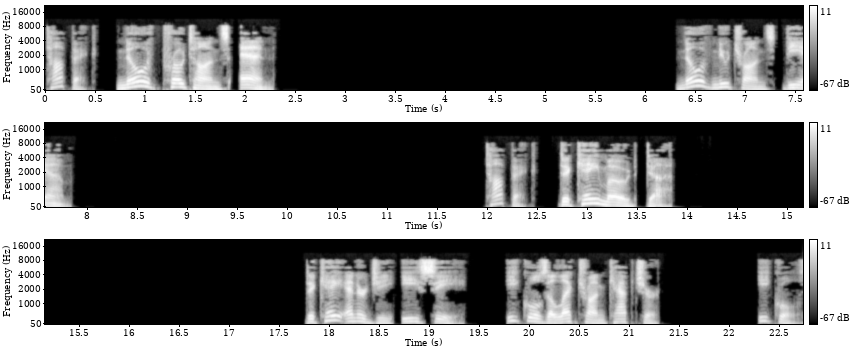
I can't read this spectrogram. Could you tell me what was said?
Topic. No of protons, N. No of neutrons, dm Topic: Decay mode, de. Decay energy, EC equals electron capture equals.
